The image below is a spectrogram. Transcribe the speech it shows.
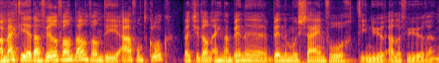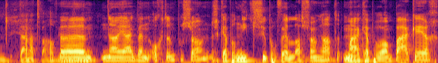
Maar merkte je daar veel van dan, van die avondklok? Dat je dan echt naar binnen, binnen moest zijn voor 10 uur, 11 uur en daarna 12 uur? Ehm, nou ja, ik ben ochtendpersoon, dus ik heb er niet super veel last van gehad. Maar ik heb er wel een paar keer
